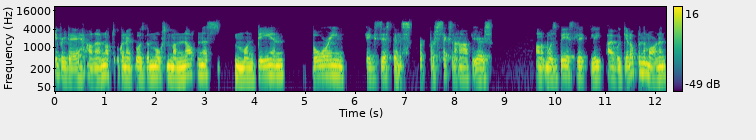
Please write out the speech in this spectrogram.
every day. And I'm not talking, it was the most monotonous, mundane, boring existence for, for six and a half years. And it was basically, I would get up in the morning,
